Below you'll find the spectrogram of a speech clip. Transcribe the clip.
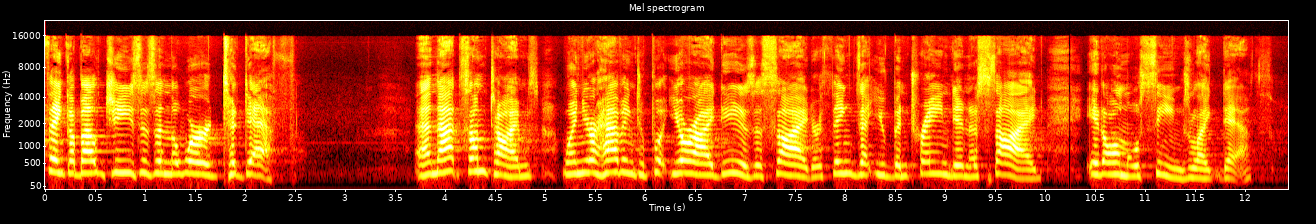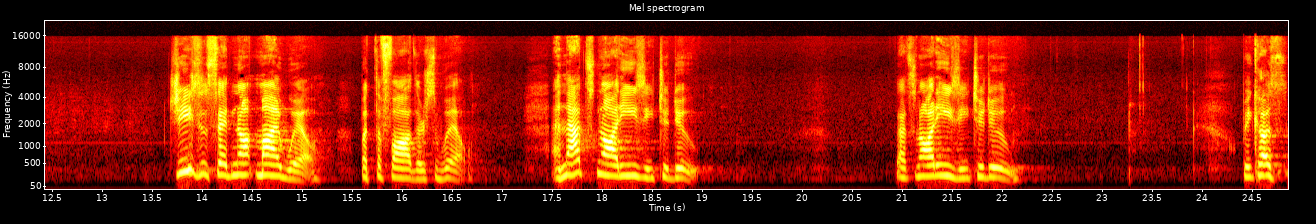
think about Jesus and the Word to death. And that sometimes, when you're having to put your ideas aside or things that you've been trained in aside, it almost seems like death. Jesus said, Not my will, but the Father's will. And that's not easy to do. That's not easy to do. Because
